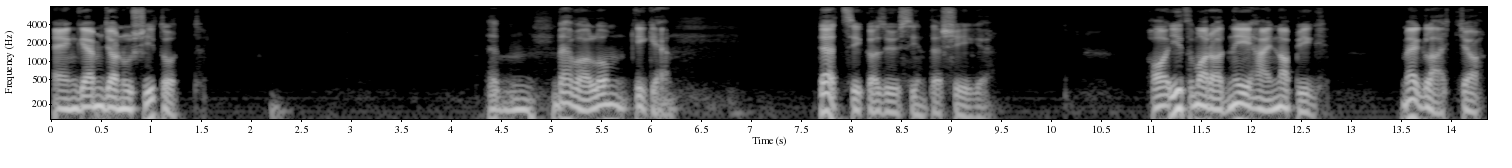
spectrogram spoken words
engem gyanúsított? Bevallom, igen. Tetszik az őszintesége. Ha itt marad néhány napig, meglátja,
